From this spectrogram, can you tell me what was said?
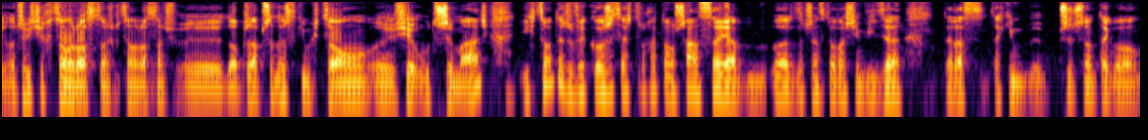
y, oczywiście chcą rosnąć, chcą rosnąć y, dobrze, a przede wszystkim chcą y, się utrzymać i chcą też wykorzystać trochę tą szansę. Ja bardzo często właśnie widzę teraz takim przyczyną tego,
